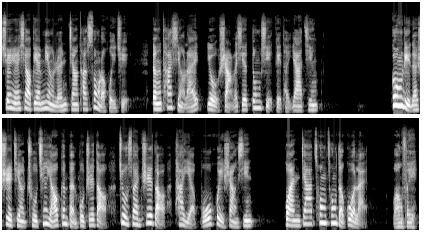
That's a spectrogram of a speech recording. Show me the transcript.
轩辕笑便命人将他送了回去。等他醒来，又赏了些东西给他压惊。宫里的事情，楚清瑶根本不知道，就算知道，他也不会上心。管家匆匆的过来：“王妃，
